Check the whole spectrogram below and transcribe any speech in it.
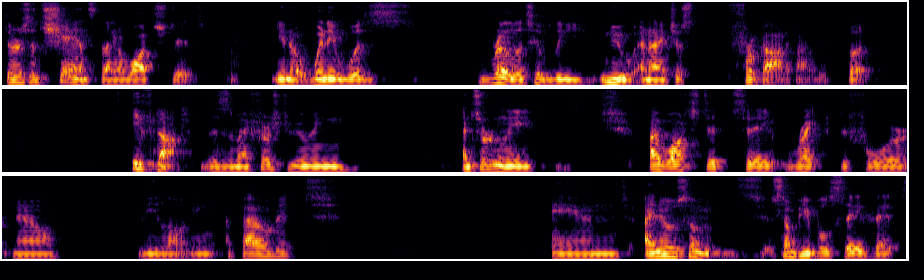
there's a chance that I watched it, you know, when it was relatively new and I just forgot about it. But if not, this is my first viewing, and certainly I watched it today right before now vlogging about it and I know some some people say that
